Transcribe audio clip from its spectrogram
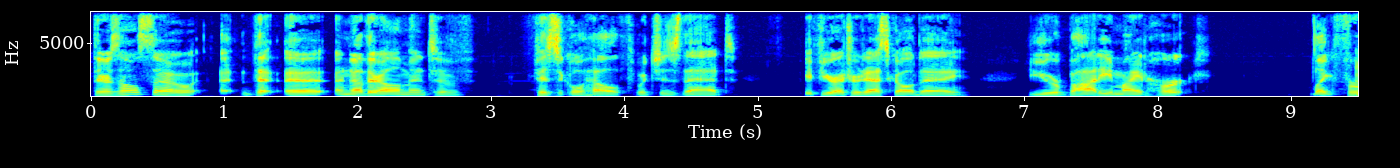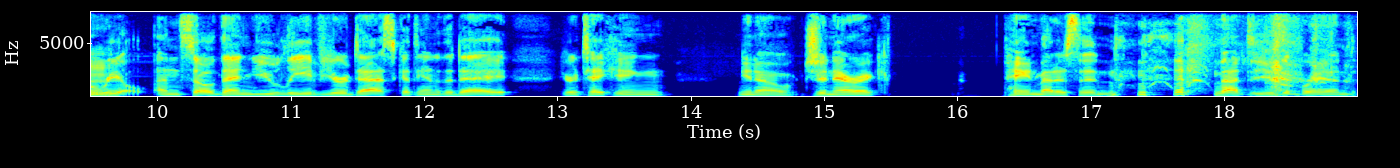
There's also uh, the, uh, another element of physical health, which is that if you're at your desk all day, your body might hurt, like for Hmm. real. And so then you leave your desk at the end of the day, you're taking, you know, generic pain medicine, not to use a brand.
